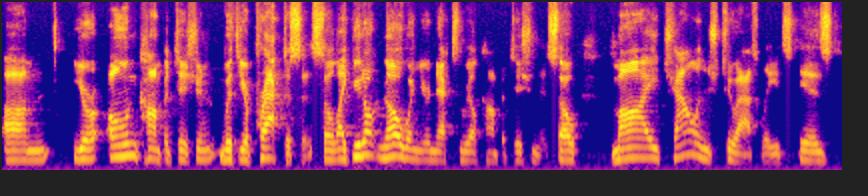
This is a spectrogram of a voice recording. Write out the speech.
um, your own competition with your practices? So, like, you don't know when your next real competition is. So, my challenge to athletes is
